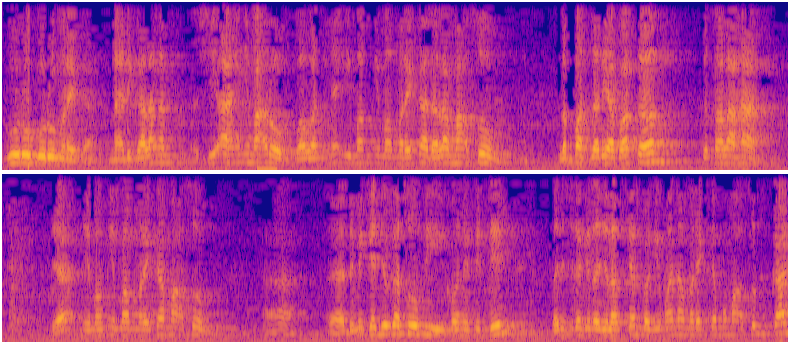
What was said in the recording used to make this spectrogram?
guru-guru mereka. Nah, di kalangan Syiah ini ma'ruf bahwasanya imam-imam mereka adalah maksum, lepas dari apa ke kesalahan. Ya, imam-imam mereka maksum. Nah, ya, demikian juga Sufi, Ikhwanifiddin. Tadi sudah kita jelaskan bagaimana mereka memaksumkan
